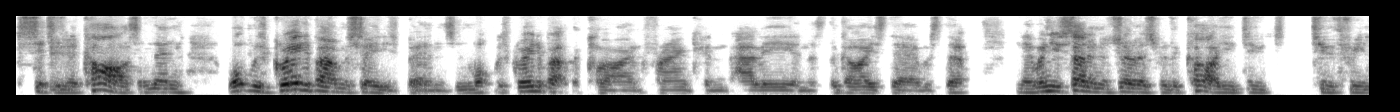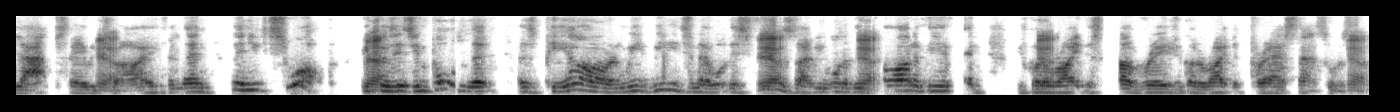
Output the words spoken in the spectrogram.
sit in the cars. And then what was great about Mercedes Benz and what was great about the client, Frank and Ali and the, guys there, was that you know when you sat in a journalist with a car, you do two, three laps, they would yeah. drive, and then then you'd swap because yeah. it's important that as PR and we, we need to know what this feels yeah. like. We want to be part of the event. We've got to write this coverage, we've got to write the press, that sort of stuff.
